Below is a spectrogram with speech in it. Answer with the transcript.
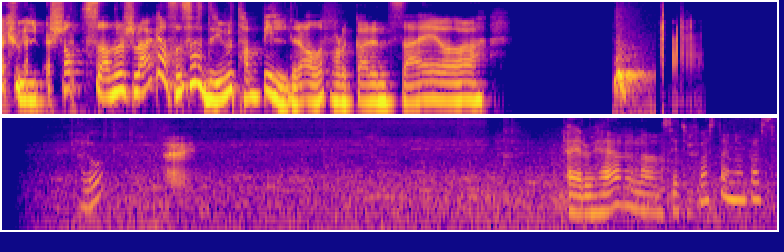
creepshots av noe slag. Altså, så driver og tar bilder av alle folka rundt seg og Hallo? Hei. Er du her, eller sitter du fast en eller annen plass?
